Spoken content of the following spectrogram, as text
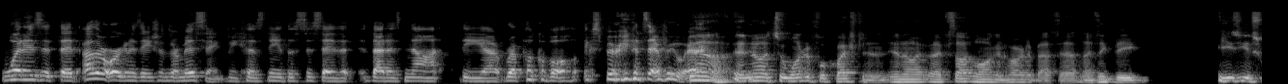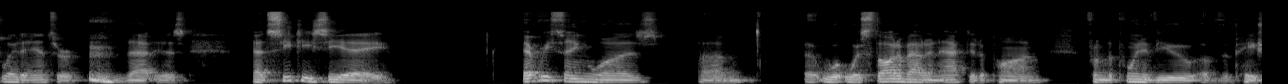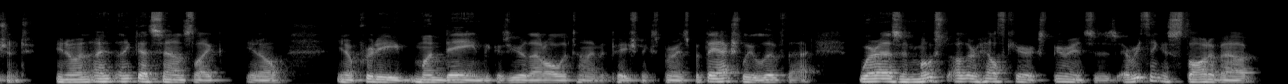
what is it that other organizations are missing? Because needless to say that that is not the uh, replicable experience everywhere. Yeah and no it's a wonderful question and I, i've thought long and hard about that and i think the easiest way to answer that is at ctca everything was um, uh, was thought about and acted upon from the point of view of the patient you know and i think that sounds like you know you know pretty mundane because you hear that all the time in patient experience but they actually live that. Whereas in most other healthcare experiences everything is thought about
